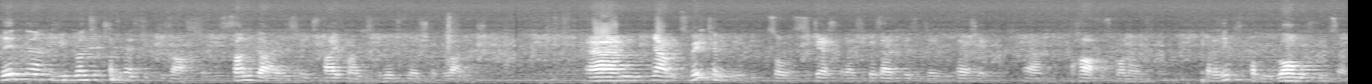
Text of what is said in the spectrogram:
Then uh, he runs into domestic disaster. His son dies aged five months of an inflammation of the lungs. Um, now, it's very tempting to sort of suggest that as he goes out visiting 30. Um, the half has gone out. But I think it's probably wrong to do so.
